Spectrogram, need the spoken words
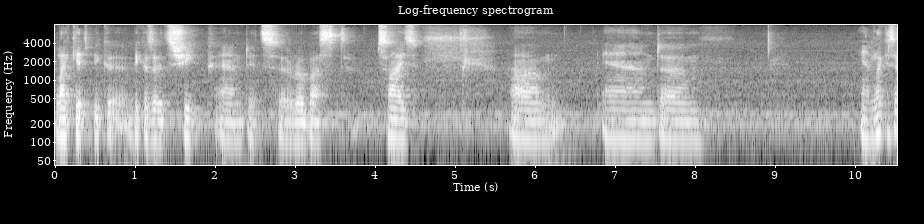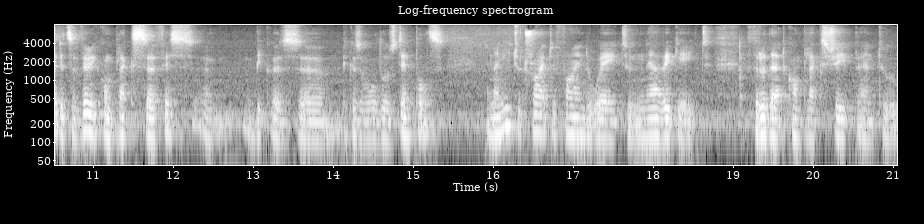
like it because, because of its shape and its uh, robust size. Um, and um, and like I said, it's a very complex surface um, because, uh, because of all those dimples. And I need to try to find a way to navigate through that complex shape and to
